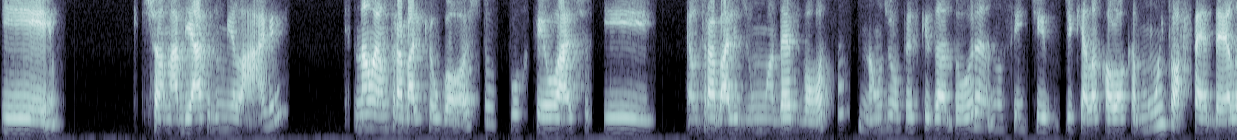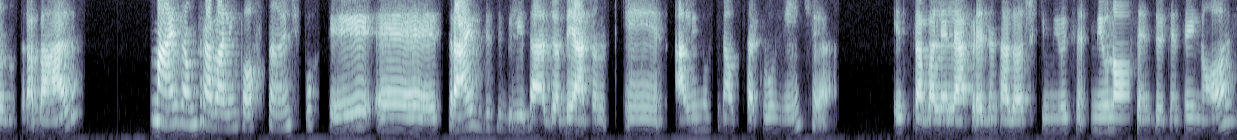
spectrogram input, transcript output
E chama A Beata do Milagre. Não é um trabalho que eu gosto, porque eu acho que é um trabalho de uma devota, não de uma pesquisadora, no sentido de que ela coloca muito a fé dela no trabalho, mas é um trabalho importante porque é, traz visibilidade à Beata é, ali no final do século XX. Esse trabalho é apresentado, acho que em 1989.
